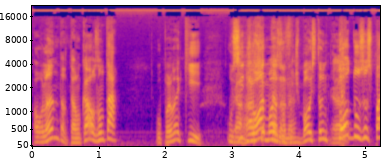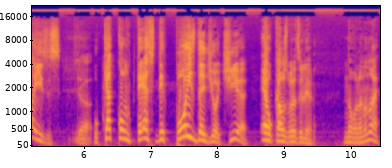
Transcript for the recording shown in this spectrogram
A Holanda tá no caos? Não tá. O problema é que os É idiotas humana, do né? futebol estão em É. todos os países. É. O que acontece depois da idiotia é o caos brasileiro. Na Holanda não é.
